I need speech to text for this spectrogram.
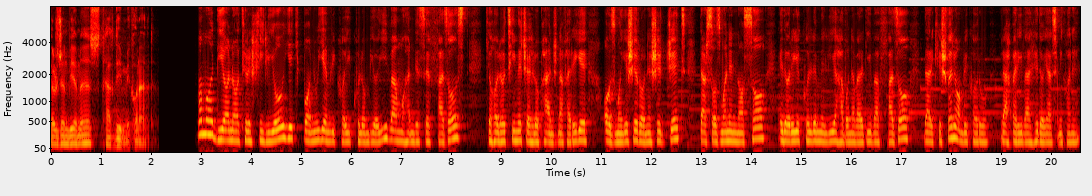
Persian BM تقدیم می کند. ما دیانا ترخیلیو یک بانوی امریکایی کلمبیایی و مهندس فضاست که حالا تیم 45 نفره آزمایش رانش جت در سازمان ناسا اداره کل ملی هوانوردی و فضا در کشور آمریکا رو رهبری و هدایت می‌کنه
